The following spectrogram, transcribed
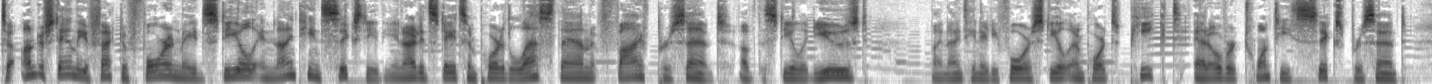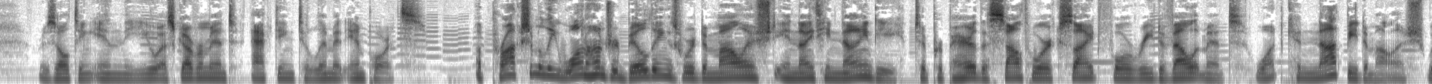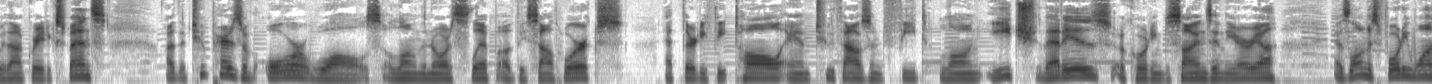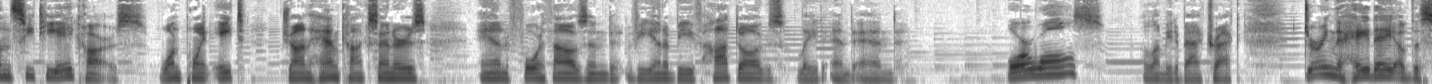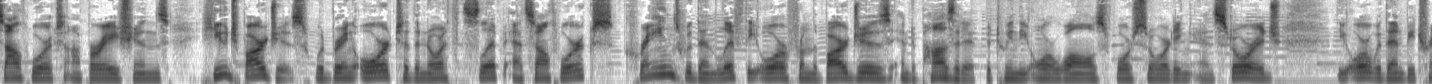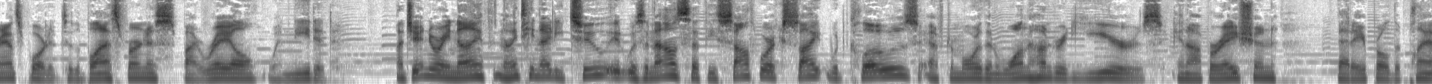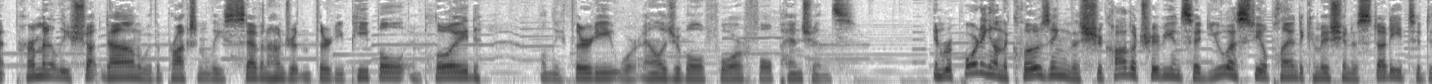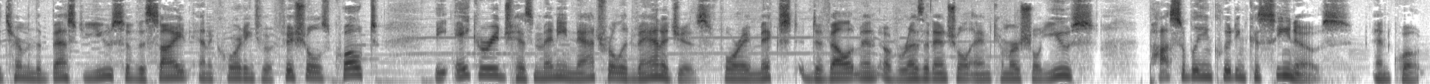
To understand the effect of foreign made steel, in 1960 the United States imported less than 5% of the steel it used. By 1984, steel imports peaked at over 26%, resulting in the U.S. government acting to limit imports. Approximately 100 buildings were demolished in 1990 to prepare the Southworks site for redevelopment. What cannot be demolished without great expense are the two pairs of ore walls along the north slip of the Southworks at 30 feet tall and 2,000 feet long each. That is, according to signs in the area, as long as 41 CTA cars, 1.8 John Hancock centers, and 4,000 Vienna beef hot dogs laid end to end. Ore walls? Allow me to backtrack. During the heyday of the Southworks operations, huge barges would bring ore to the North Slip at Southworks. Cranes would then lift the ore from the barges and deposit it between the ore walls for sorting and storage. The ore would then be transported to the blast furnace by rail when needed. On January 9, 1992, it was announced that the Southworks site would close after more than 100 years in operation. That April, the plant permanently shut down with approximately 730 people employed. Only 30 were eligible for full pensions. In reporting on the closing, the Chicago Tribune said U.S. Steel planned to commission a study to determine the best use of the site, and according to officials, quote, the acreage has many natural advantages for a mixed development of residential and commercial use, possibly including casinos. End quote.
